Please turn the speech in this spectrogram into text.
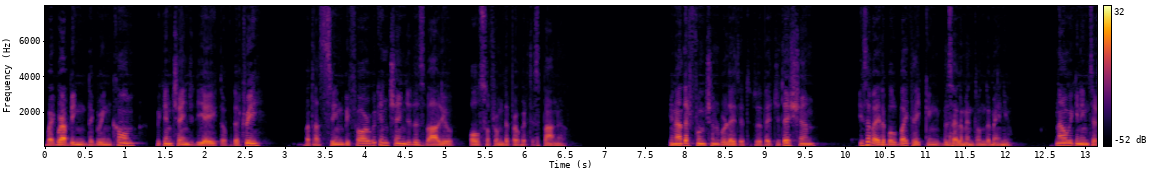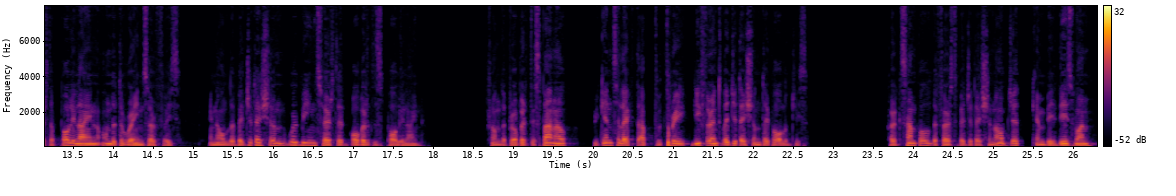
By grabbing the green cone, we can change the height of the tree, but as seen before, we can change this value also from the properties panel. Another function related to the vegetation is available by clicking this element on the menu. Now we can insert a polyline on the terrain surface, and all the vegetation will be inserted over this polyline. From the Properties panel, we can select up to three different vegetation typologies. For example, the first vegetation object can be this one,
